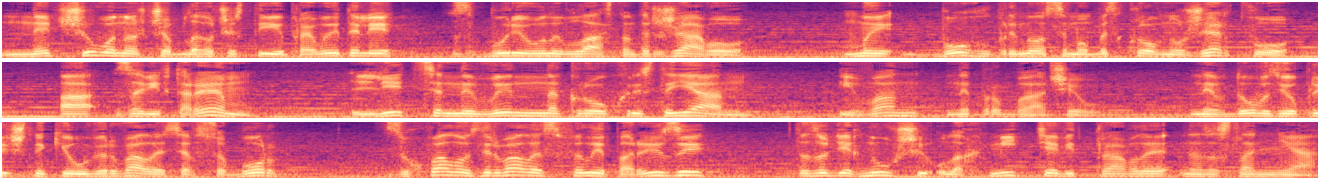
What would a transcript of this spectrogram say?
не чувано, що благочестиві правителі збурювали власну державу. Ми Богу приносимо безкровну жертву, а за вівтарем лється невинна кров християн. Іван не пробачив. Невдовзі опричники увірвалися в собор, зухвало зірвали з Филипа ризи та, зодягнувши у лахміття, відправили на заслання.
